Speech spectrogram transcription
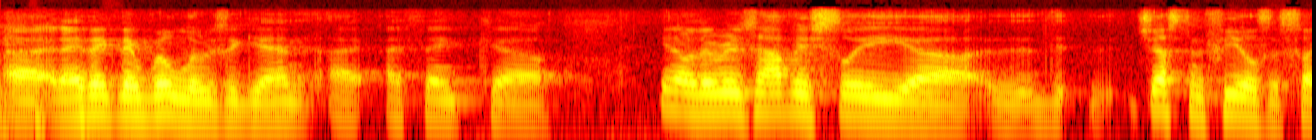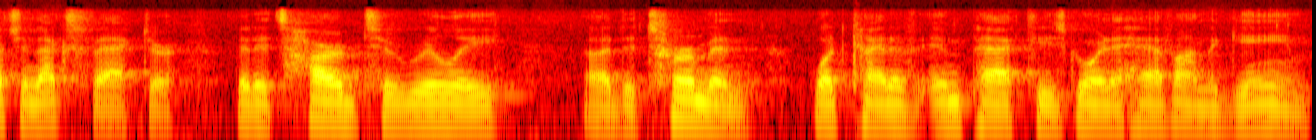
uh, and I think they will lose again. I, I think uh, you know there is obviously uh, the, Justin Fields is such an X factor that it's hard to really uh, determine what kind of impact he's going to have on the game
